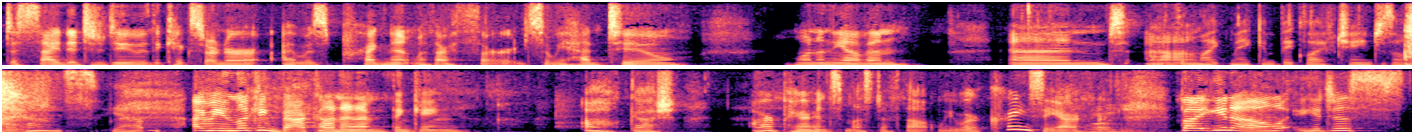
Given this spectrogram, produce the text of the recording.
decided to do the Kickstarter, I was pregnant with our third. So we had two, one in the oven. And Nothing like making big life changes all at once. Yep. I mean, looking back on it, I'm thinking, oh gosh, our parents must have thought we were crazy. Our but you know, you just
